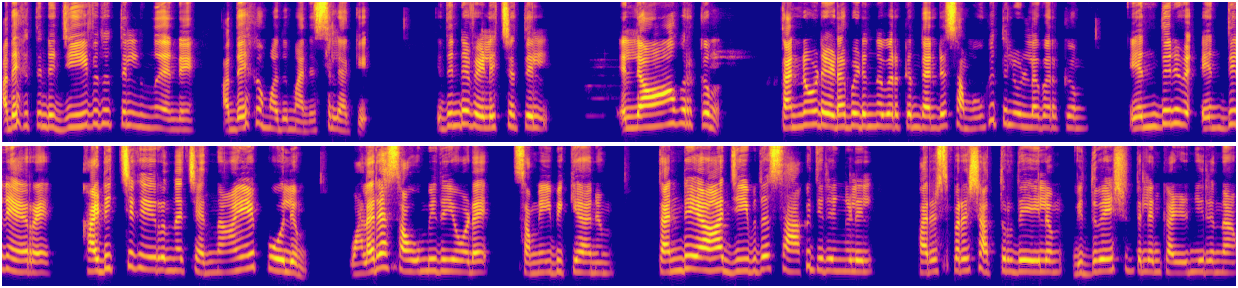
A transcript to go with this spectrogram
അദ്ദേഹത്തിന്റെ ജീവിതത്തിൽ നിന്ന് തന്നെ അദ്ദേഹം അത് മനസ്സിലാക്കി. ഇതിന്റെ വെളിച്ചത്തിൽ എല്ലാവർക്കും തന്നോട് ഇടപെടുന്നവർക്കും തന്റെ സമൂഹത്തിലുള്ളവർക്കും എന്തിനു എന്തിനേറെ കടിച്ചു കീറുന്ന ചെന്നായെ പോലും വളരെ സൗമ്യതയോടെ സമീപിക്കാനും തന്റെ ആ ജീവിത സാഹചര്യങ്ങളിൽ പരസ്പര ശത്രുതയിലും വിദ്വേഷത്തിലും കഴിഞ്ഞിരുന്ന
